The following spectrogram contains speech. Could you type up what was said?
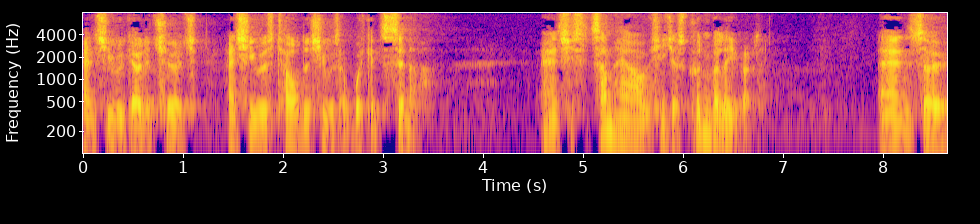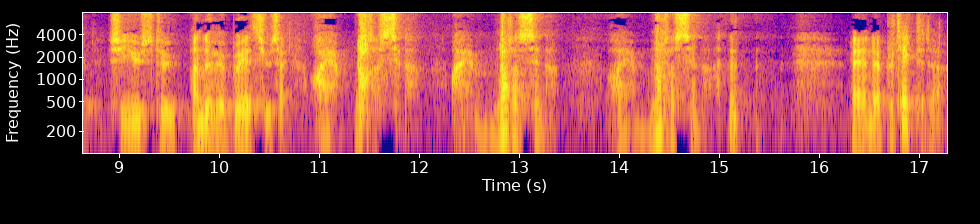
and she would go to church and she was told that she was a wicked sinner. And she said somehow she just couldn't believe it. And so she used to, under her breath, she would say, I am not a sinner. I am not a sinner. I am not a sinner. and it protected her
